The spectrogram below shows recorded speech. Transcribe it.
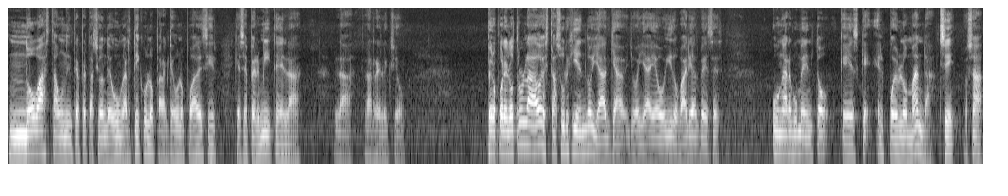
No basta una interpretación de un artículo para que uno pueda decir que se permite la, la, la reelección. Pero por el otro lado está surgiendo, ya, ya, yo ya he oído varias veces, un argumento que es que el pueblo manda. Sí. O sea,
